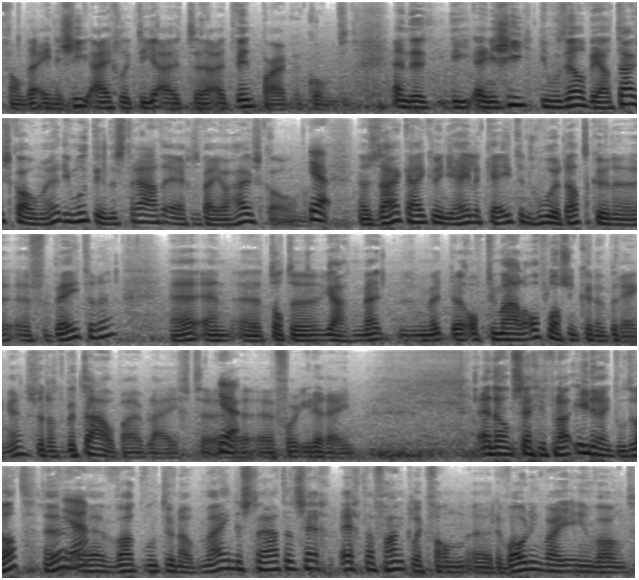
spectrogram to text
van de energie eigenlijk die uit, uh, uit windparken komt. En de, die energie die moet wel bij jou thuis komen. Die moet in de straat ergens bij jouw huis komen. Ja. Dus daar kijken we in die hele keten hoe we dat kunnen uh, verbeteren. En tot de, ja, met, met de optimale oplossing kunnen brengen. Zodat het betaalbaar blijft ja. voor iedereen. En dan zeg je van nou, iedereen doet wat. Hè? Ja. Uh, wat moet er nou bij mij in de straat? Dat is echt, echt afhankelijk van uh, de woning waar je in woont.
